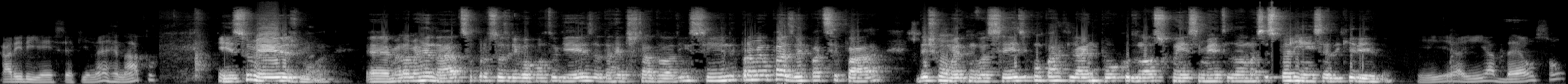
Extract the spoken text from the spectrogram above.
caririense aqui, né, Renato? Isso mesmo. É, meu nome é Renato, sou professor de língua portuguesa da Rede Estadual de Ensino e para mim é um prazer participar deste momento com vocês e compartilhar um pouco do nosso conhecimento, da nossa experiência adquirida. E aí, Adelson,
